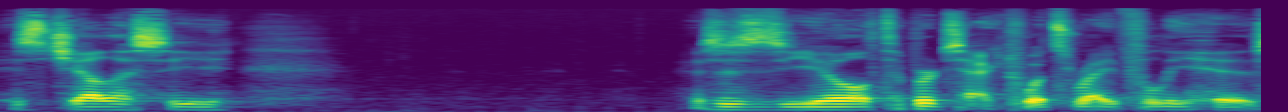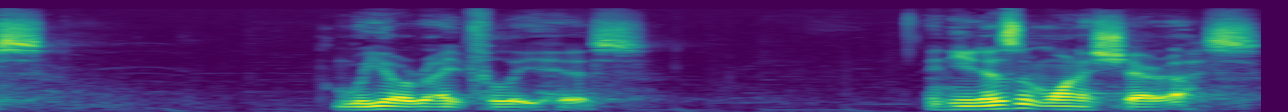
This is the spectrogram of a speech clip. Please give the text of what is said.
His jealousy is his zeal to protect what's rightfully his. We are rightfully His. And He doesn't want to share us.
